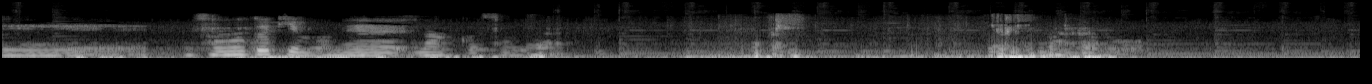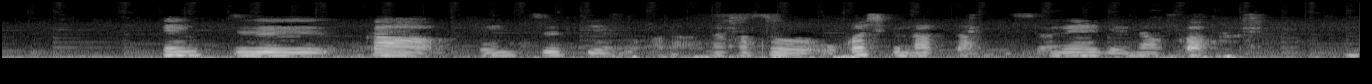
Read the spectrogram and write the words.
えー、その時もね、なんかその、便通が、便通っていうのかななんかそう、おかしくなったんですよね。で、なんか、えっ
